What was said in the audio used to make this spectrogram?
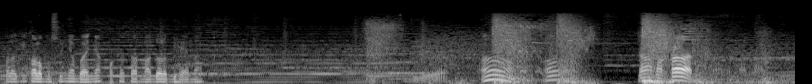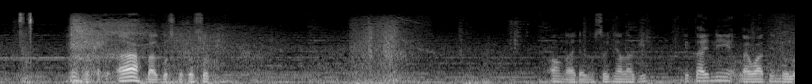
Apalagi kalau musuhnya banyak pakai tornado lebih enak. Oh oh nah makan. Eh, ah bagus ketusuk. Oh nggak ada musuhnya lagi. Kita ini lewatin dulu.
